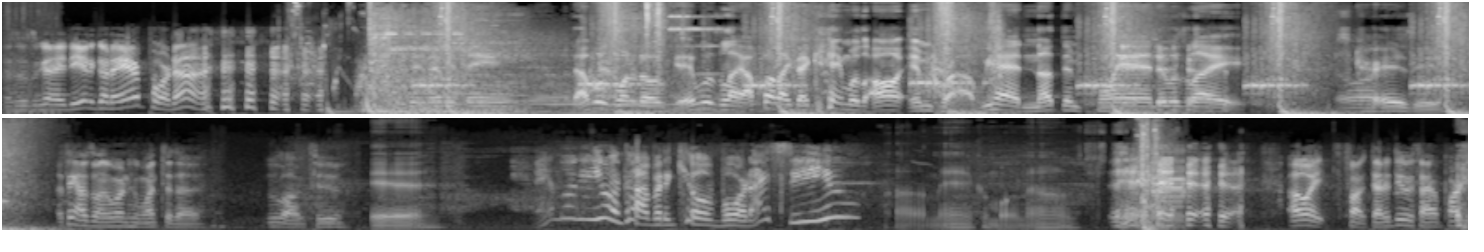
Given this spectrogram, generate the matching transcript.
This was a good idea to go to airport, huh? And everything. That was one of those. It was like I felt like that game was all improv. We had nothing planned. It was like it's crazy. I think I was the only one who went to the gulag too. Yeah. Man, look at you on top of the kill board. I see you. Oh man, come on now. oh wait, fuck. Did I do without party?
